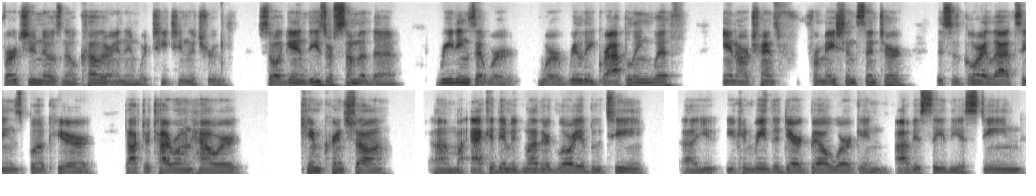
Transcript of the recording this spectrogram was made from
Virtue knows no color, and then we're teaching the truth. So again, these are some of the readings that we're, we're really grappling with in our Transformation Center. This is Gloria Ladson's book here, Dr. Tyrone Howard, Kim Crenshaw, um, my academic mother, Gloria Bouti. Uh, you, you can read the Derrick Bell work and obviously the esteemed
